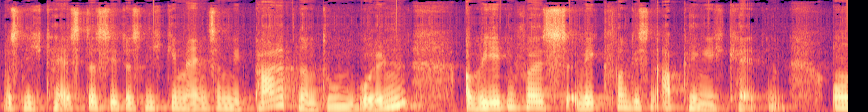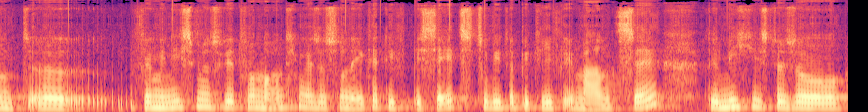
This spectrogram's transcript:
was nicht heißt, dass sie das nicht gemeinsam mit Partnern tun wollen, aber jedenfalls weg von diesen Abhängigkeiten. Und äh, Feminismus wird von manchen also so negativ besetzt, so wie der Begriff Emanze. Für mich ist also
